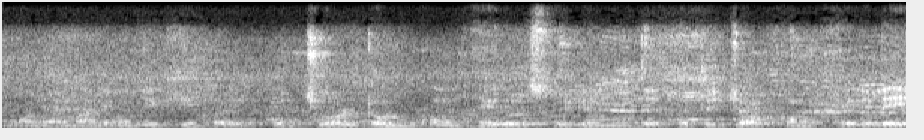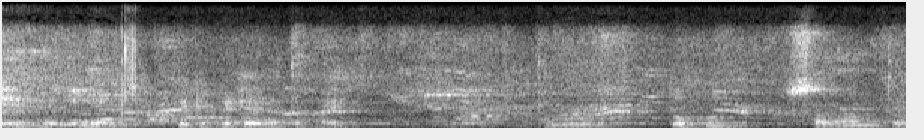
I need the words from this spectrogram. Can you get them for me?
মানে মাঝে মাঝে কী হয় জল টল কম হয়ে গেলে, শরীরের মধ্যে হয়তো জল কম হয়ে গেলে, এ হয়ে গেলে পেটে ফেটে ব্যথা হয়। তো তখন সাধারণত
